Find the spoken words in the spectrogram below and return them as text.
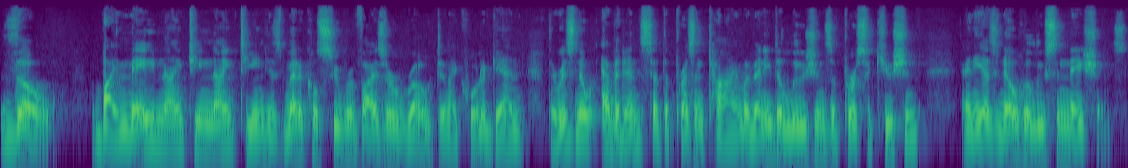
Though, by May 1919, his medical supervisor wrote, and I quote again, There is no evidence at the present time of any delusions of persecution, and he has no hallucinations.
